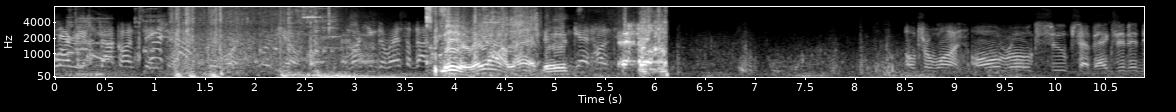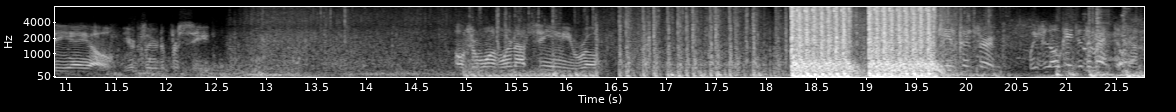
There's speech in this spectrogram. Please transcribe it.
Warriors back on station. Good work. Good kill. Marking the rest of that Dude, where y'all at, dude? Get hunting. Ultra One, all rogue soups have exited the AO. You're clear to proceed. Ultra One, we're not seeing any rogue. Kill confirmed. We've located the rest of them.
